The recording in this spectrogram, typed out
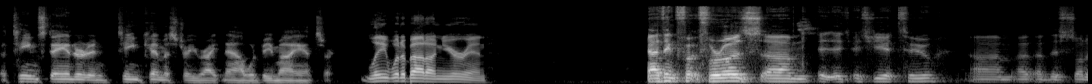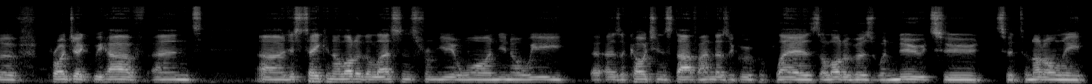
a team standard and team chemistry right now would be my answer. Lee, what about on your end? I think for, for us, um, it, it's year two um, of, of, this sort of project we have, and uh, just taking a lot of the lessons from year one. You know, we as a coaching staff and as a group of players, a lot of us were new to to, to not only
